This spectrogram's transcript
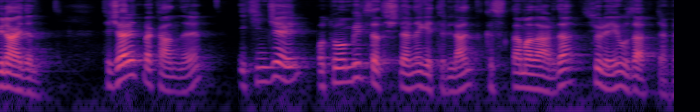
Günaydın. Ticaret Bakanlığı ikinci el otomobil satışlarına getirilen kısıtlamalarda süreyi uzattı.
